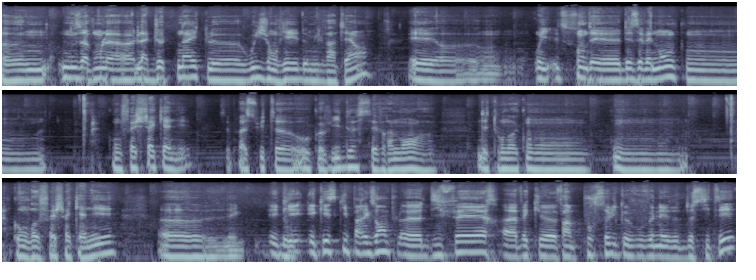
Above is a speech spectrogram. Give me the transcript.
Euh, nous avons la, la Jot Night le 8 janvier 2021. Et euh, oui, ce sont des, des événements qu'on fait chaque année. C'est pas suite euh, au Covid, c'est vraiment euh, des tournois qu'on refait chaque année. Euh, les- Et, qu'est-ce qui, par exemple, euh, diffère avec, euh, enfin, pour celui que vous venez de, citer,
